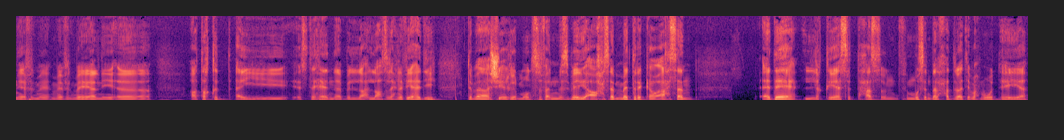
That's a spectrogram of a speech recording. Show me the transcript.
100% 100% يعني آه، أعتقد أي استهانة باللحظه اللي إحنا فيها دي تبقى شيء غير منصف. أنا بالنسبة لي أحسن مترك أو أحسن أداة لقياس التحسن في الموسم ده لحد دلوقتي محمود هي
